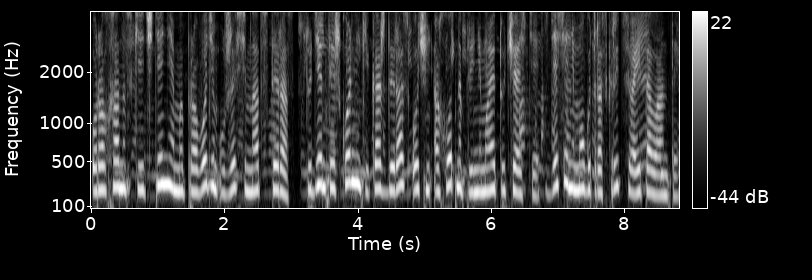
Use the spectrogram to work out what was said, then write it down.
Уралхановские чтения мы проводим уже в 17 раз. Студенты и школьники каждый раз очень охотно принимают участие. Здесь они могут раскрыть свои таланты.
